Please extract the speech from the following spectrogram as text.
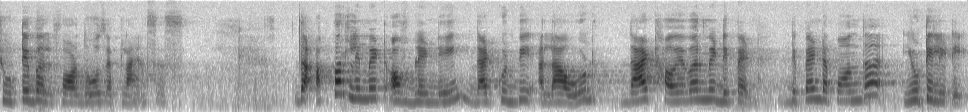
suitable for those appliances. The upper limit of blending that could be allowed that however may depend, depend upon the utility.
